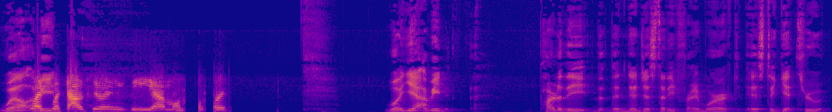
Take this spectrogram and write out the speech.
well, I like mean, without doing the uh, multiple choice. Well, yeah, I mean, part of the, the Ninja Study framework is to get through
